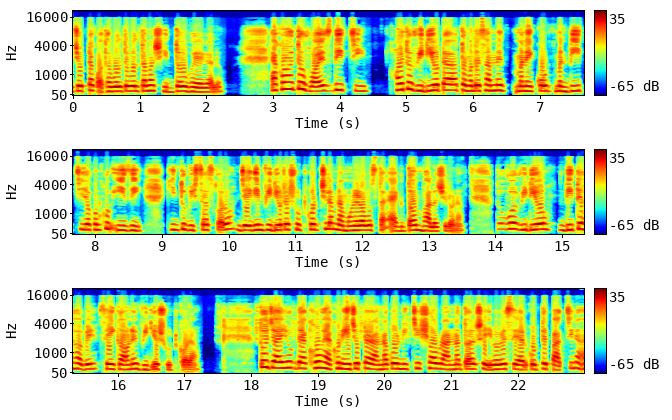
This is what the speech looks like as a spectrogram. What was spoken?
এঁচোড়টা কথা বলতে বলতে আমার সিদ্ধও হয়ে গেল। এখন হয়তো ভয়েস দিচ্ছি। হয়তো ভিডিওটা তোমাদের সামনে মানে মানে দিচ্ছি যখন খুব ইজি কিন্তু বিশ্বাস করো যেই দিন ভিডিওটা শ্যুট করছিলাম না, মনের অবস্থা একদম ভালো ছিল না। তবুও ভিডিও দিতে হবে, সেই কারণে ভিডিও শ্যুট করা। তো যাই হোক, দেখো, এখন এঁচোড়টা রান্না করে নিচ্ছি। সব রান্না তো আর সেইভাবে শেয়ার করতে পারছি না।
